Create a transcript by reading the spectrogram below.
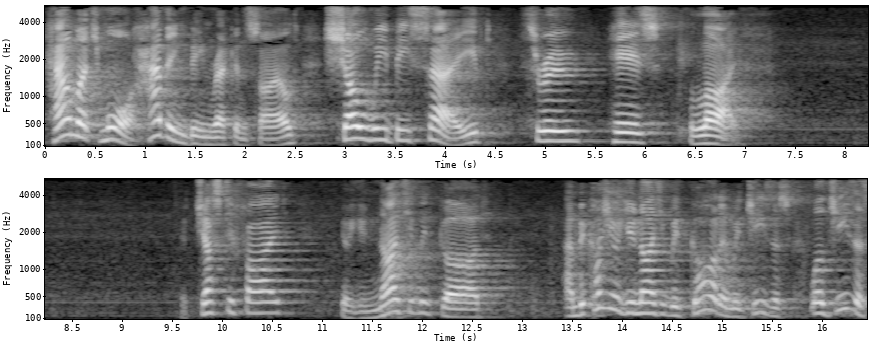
How much more, having been reconciled, shall we be saved through his life? You're justified, you're united with God, and because you're united with God and with Jesus, well, Jesus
